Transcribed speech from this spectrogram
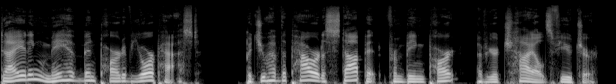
Dieting may have been part of your past, but you have the power to stop it from being part of your child's future.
